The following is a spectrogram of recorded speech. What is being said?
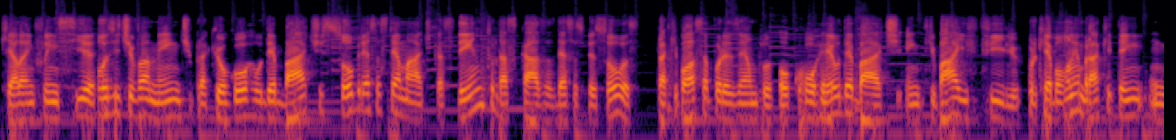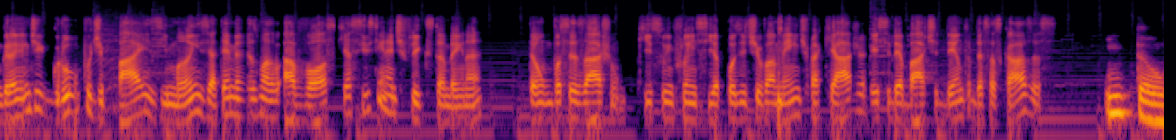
que ela influencia positivamente para que ocorra o debate sobre essas temáticas dentro das casas dessas pessoas, para que possa, por exemplo, ocorrer o debate entre pai e filho, porque é bom lembrar que tem um grande grupo de pais e mães e até mesmo avós que assistem Netflix também, né? Então, vocês acham que isso influencia positivamente para que haja esse debate dentro dessas casas? Então,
